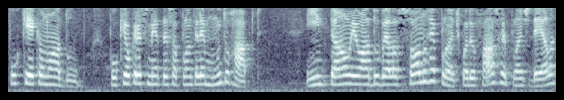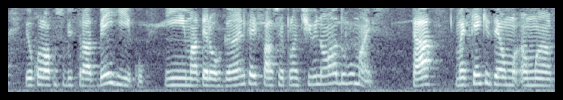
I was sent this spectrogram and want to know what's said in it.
Por que que eu não adubo? Porque o crescimento dessa planta é muito rápido. Então, eu adubo ela só no replante. Quando eu faço o replante dela, eu coloco um substrato bem rico em matéria orgânica e faço replantio e não adubo mais, tá? Mas quem quiser uma, uma,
